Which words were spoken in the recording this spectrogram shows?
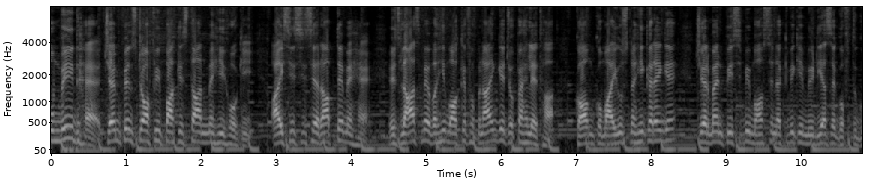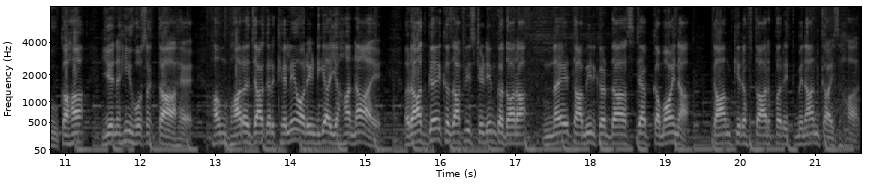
उम्मीद है चैंपियंस ट्रॉफी पाकिस्तान में ही होगी। आईसीसी से रबते में है। इजलास में वही मौकफ अपनाएँगे जो पहले था। कौम को मायूस नहीं करेंगे। चेयरमैन पीसीबी मोहसिन नकवी की मीडिया से गुफ्तगू। कहा यह नहीं हो सकता है। हम भारत जाकर खेलें और इंडिया यहाँ ना आए। रात गए कजाफी स्टेडियम का दौरा। नए तामीर करदा स्टेप का मुआयना। काम की रफ्तार पर इतमान का इजहार।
